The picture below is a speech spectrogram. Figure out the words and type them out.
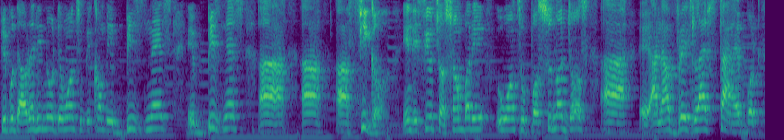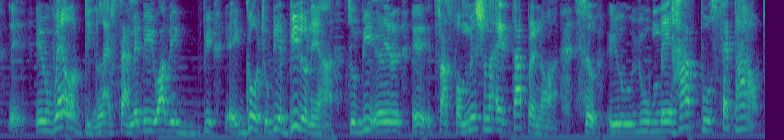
People that already know they want to become a business, a business uh, uh, uh, figure in the future. Somebody who wants to pursue not just uh, an average lifestyle, but a, a wealthy lifestyle. Maybe you have a be a goal to be a billionaire, to be a, a transformational entrepreneur. So you you may have to set out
